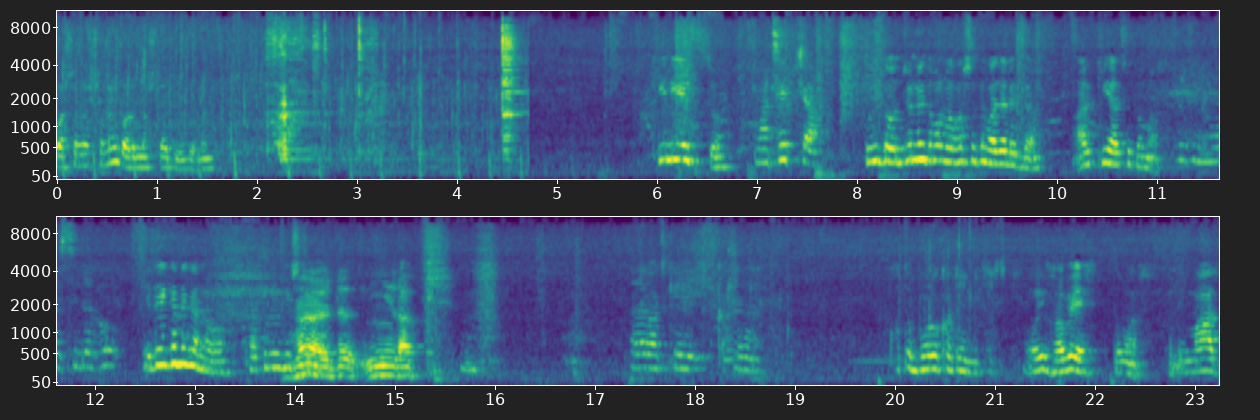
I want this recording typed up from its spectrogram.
কষানোর সময় গরম মশলা দিয়ে দিলাম। কি নিয়ে এসছো? মাছের চা। তুমি তো ওর জন্যই তোমার বাবার সাথে বাজারে যাও। আর কি আছে তোমার? এটা এখানে কেন? ঠাকুরের হ্যাঁ এটা নিয়ে রাখছি। আর আজকে কত বড় কাটে ওই হবে তোমার। খালি মাছ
